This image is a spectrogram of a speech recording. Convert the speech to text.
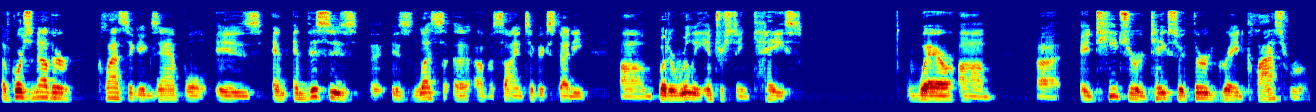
of course, another classic example is, and, and this is, is less uh, of a scientific study, um, but a really interesting case where um, uh, a teacher takes her third grade classroom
